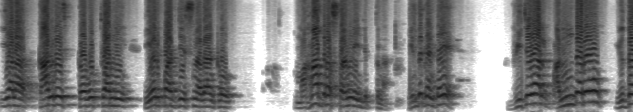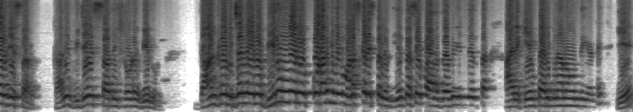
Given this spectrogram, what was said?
ఇవాళ కాంగ్రెస్ ప్రభుత్వాన్ని ఏర్పాటు చేసిన దాంట్లో మహాద్రష్టాన్ని నేను చెప్తున్నా. ఎందుకంటే విజయాలు అందరూ యుద్ధాలు చేస్తారు. కానీ విజయం సాధించిన వీరుడు. దాంట్లో నిజంగా ఏమో వీరుని నేను ఒప్పుకోవడానికి మీకు మనస్కరిస్తలేదు. ఎంతసేపు ఆయన చదివింది ఎంత? ఆయనకి ఏం పరిజ్ఞానం ఉంది అంటే ఏ?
